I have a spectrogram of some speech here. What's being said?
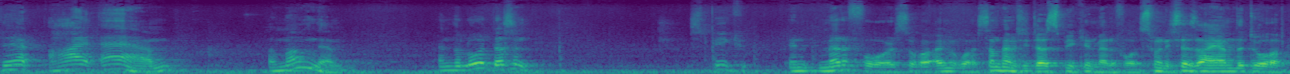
there I am among them. And the Lord doesn't speak in metaphors, or I mean, well, sometimes he does speak in metaphors when he says, I am the door.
